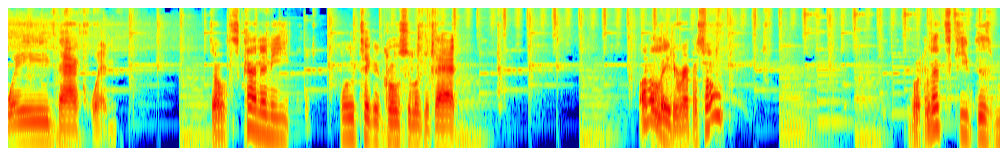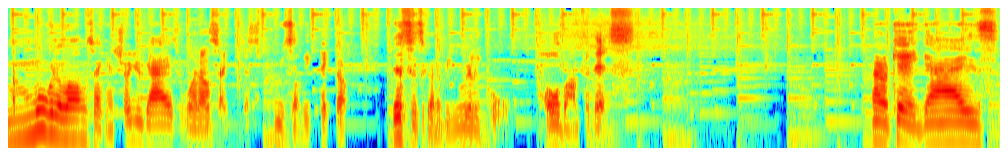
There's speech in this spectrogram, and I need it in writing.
way back when. So it's kind of neat. We'll take a closer look at that on a later episode. But let's keep this moving along so I can show you guys what else I just recently picked up. This is going to be really cool. Hold on for this. Okay, guys.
